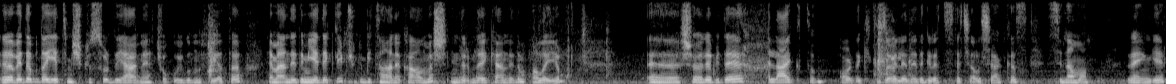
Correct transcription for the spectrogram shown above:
Ee, ve de bu da 70 küsurdu yani. Çok uygunlu fiyatı. Hemen dedim yedekleyeyim çünkü bir tane kalmış. İndirimdeyken dedim alayım. Ee, şöyle bir de Like'tun. Oradaki kız öyle dedi. Gratis'te çalışan kız. Cinnamon rengi.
